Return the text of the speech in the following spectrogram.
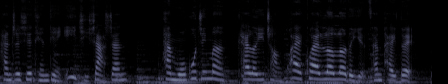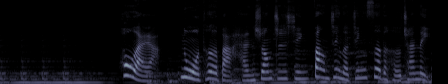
和这些甜点一起下山，和蘑菇精们开了一场快快乐乐的野餐派对。后来啊，诺特把寒霜之心放进了金色的河川里，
